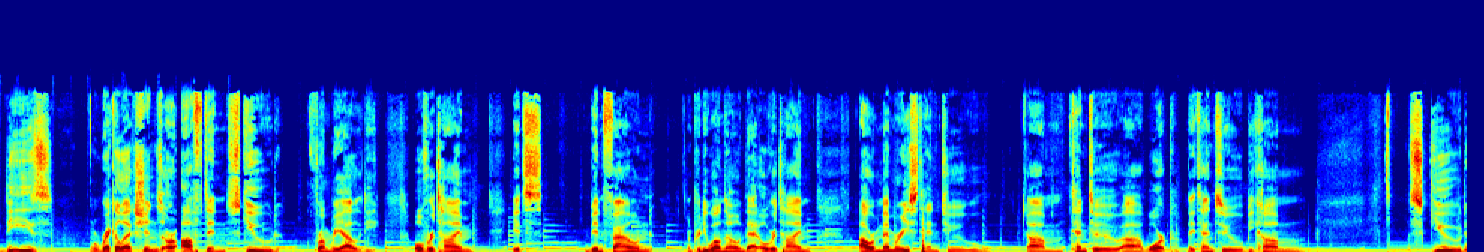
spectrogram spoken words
these recollections are often skewed from reality. Over time, it's been found and pretty well known that over time, our memories tend to um, tend to uh, warp. They tend to become skewed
